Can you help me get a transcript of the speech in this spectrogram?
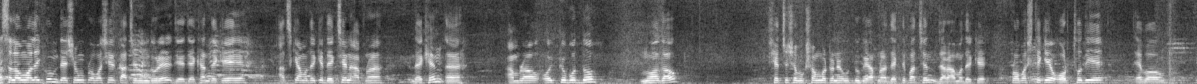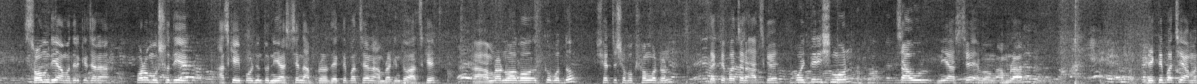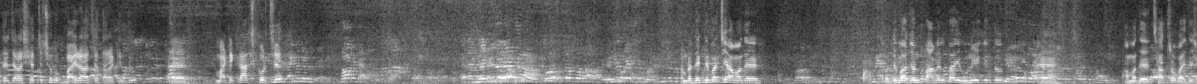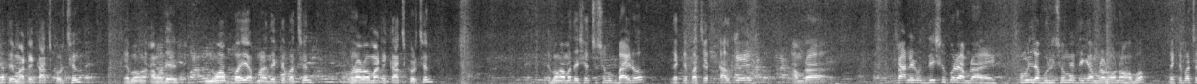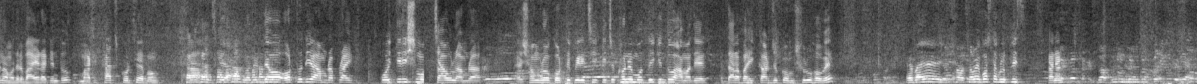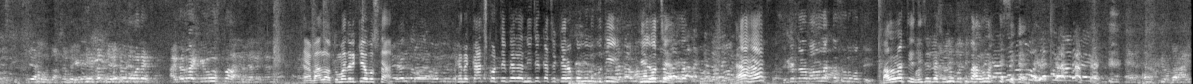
আসসালামু আলাইকুম, দেশ এবং প্রবাসের কাছে এবং দূরের যে যেখান থেকে আজকে আমাদেরকে দেখছেন, আপনারা দেখেন আমরা ঐক্যবদ্ধ নোয়াগাঁও স্বেচ্ছাসেবক সংগঠনের উদ্যোগে আপনারা দেখতে পাচ্ছেন, যারা আমাদেরকে প্রবাস থেকে অর্থ দিয়ে এবং শ্রম দিয়ে আমাদেরকে যারা পরামর্শ দিয়ে আজকে এই পর্যন্ত নিয়ে আসছেন, আপনারা দেখতে পাচ্ছেন, আমরা কিন্তু আজকে আমরা নোয়াগাঁও ঐক্যবদ্ধ স্বেচ্ছাসেবক সংগঠন দেখতে পাচ্ছেন আজকে পঁয়ত্রিশ মন চাউল নিয়ে আসছে এবং আমরা দেখতে পাচ্ছি আমাদের যারা স্বেচ্ছাসেবক বাইরা আছে, তারা কিন্তু মাঠে কাজ করছে। আমরা দেখতে পাচ্ছি আমাদের প্রতিভাজন পাবেল ভাই উনি কিন্তু আমাদের ছাত্র ভাইদের সাথে মাঠে কাজ করছেন। এবং আমাদের নোয়াব ভাই আপনারা দেখতে পাচ্ছেন ওনারাও মাঠে কাজ করছেন। এবং আমাদের স্বেচ্ছাসেবক বাইরেও দেখতে পাচ্ছেন কালকে আমরা ত্রাণের উদ্দেশ্য করে আমরা কুমিল্লা বুড়িসঙ্গের দিকে আমরা রওনা হব। দেখতে পাচ্ছেন আমাদের ভাইয়েরা কিন্তু মাঠে কাজ করছে এবং আপনাদের দেওয়া অর্থ দিয়ে আমরা প্রায় পঁয়ত্রিশ মণ চাউল আমরা সংগ্রহ করতে পেরেছি। কিছুক্ষণের মধ্যেই কিন্তু আমাদের ধারাবাহিক কার্যক্রম শুরু হবে। এ ভাই সবাই বস্তাগুলো প্লিজ টানেন হ্যাঁ ভালো। তোমাদের কি অবস্থা? এখানে কাজ করতে পেরে নিজের কাছে কীরকম অনুভূতি ফিল হচ্ছে? হ্যাঁ হ্যাঁ। ভালো লাগছে? নিজের কাছে অনুভূতি ভালো লাগতেছে।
